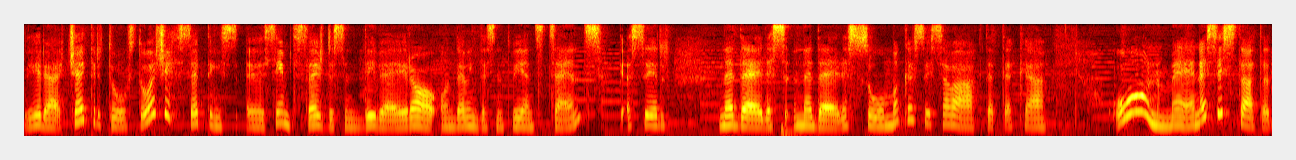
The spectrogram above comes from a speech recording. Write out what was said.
ir eh, 4762 eiro un 91 cents, kas ir nedēļas, nedēļas summa, kas ir savākta. Un mēnesis, tātad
